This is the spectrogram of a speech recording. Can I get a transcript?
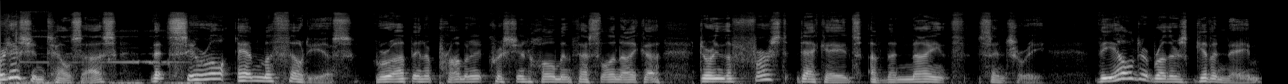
Tradition tells us that Cyril and Methodius grew up in a prominent Christian home in Thessalonica during the first decades of the ninth century. The elder brother's given name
